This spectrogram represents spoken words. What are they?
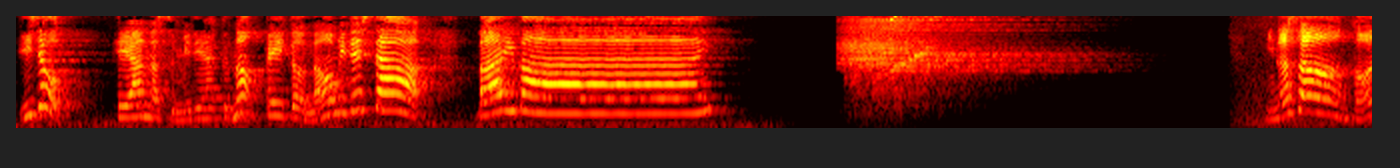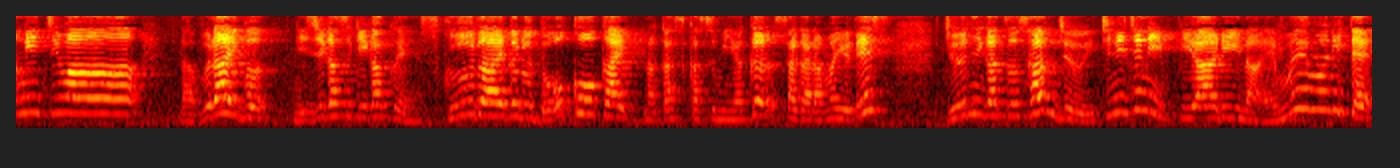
以上、ヘアンナスミレ役のペイトナオミでした。バイバーイ皆さんこんにちはラブライブ虹ヶ崎学園スクールアイドル同好会中須かすみ役相良真由です。12月31日にピアリーナ MM にて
